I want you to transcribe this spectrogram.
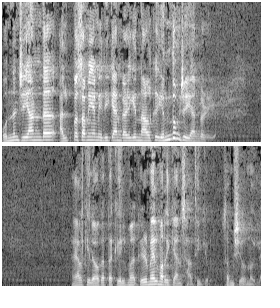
ഒന്നും ചെയ്യാണ്ട് അല്പസമയം ഇരിക്കാൻ കഴിയുന്ന ആൾക്ക് എന്തും ചെയ്യാൻ കഴിയും. അയാൾക്ക് ഈ ലോകത്തെ കീഴ്മ കീഴ്മേൽ മറിക്കാൻ സാധിക്കും. സംശയമൊന്നുമില്ല.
